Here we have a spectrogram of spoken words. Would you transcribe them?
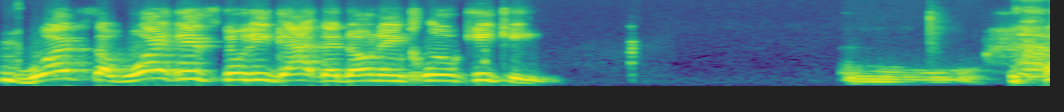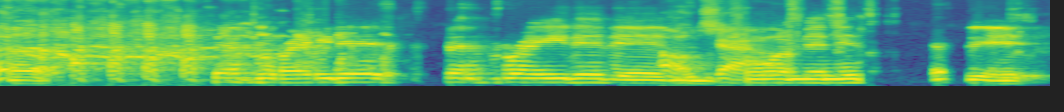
What's the, what hits do he got that don't include Keke? Ooh. Uh, separated, separated in Oh, child. four minutes. That's it.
